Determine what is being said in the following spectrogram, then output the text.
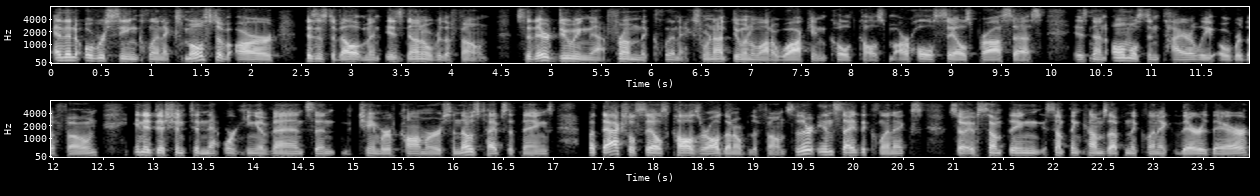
and then overseeing clinics. Most of our business development is done over the phone. So they're doing that from the clinics. We're not doing a lot of walk in cold calls. Our whole sales process is done almost entirely over the phone, in addition to networking events and Chamber of Commerce and those types of things. But the actual sales calls are all done over the phone. So they're inside the clinics. So if something something comes up in the clinic, they're there.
